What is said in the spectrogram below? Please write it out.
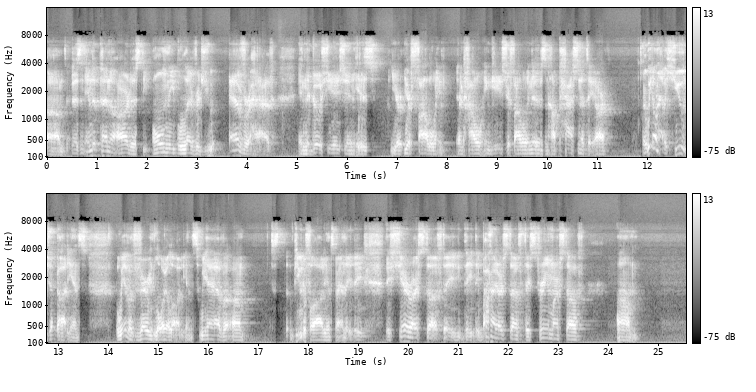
um, as an independent artist, the only leverage you ever have in negotiation is your your following and how engaged your following is and how passionate they are. We don't have a huge audience, but we have a very loyal audience. We have a, um, beautiful audience, man. They they they share our stuff. They they, they buy our stuff. They stream our stuff. Um,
